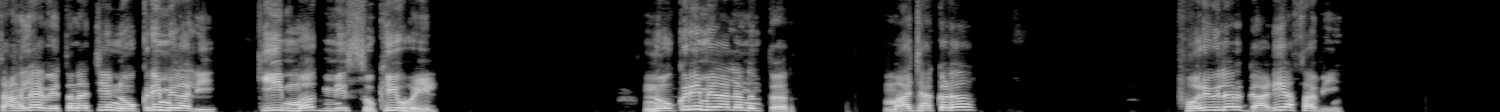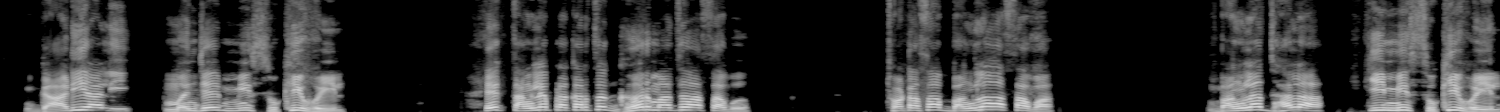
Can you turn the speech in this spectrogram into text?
चांगल्या वेतनाची नोकरी मिळाली की मग मी सुखी होईल. नोकरी मिळाल्यानंतर माझ्याकडं फोर व्हीलर गाडी असावी. गाडी आली म्हणजे मी सुखी होईल. एक चांगल्या प्रकारचं घर माझं असावं. छोटासा बंगला असावा. बंगला झाला की मी सुखी होईल.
